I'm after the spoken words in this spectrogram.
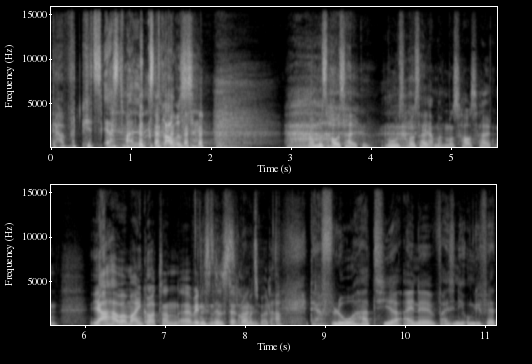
da wird jetzt erstmal nichts draus. Man muss haushalten. Man muss Ja, haushalten. man muss haushalten. Ja, aber mein Gott, dann äh, wenigstens Das ist der ist Raum jetzt mal da. Der Flo hat hier eine, weiß ich nicht, ungefähr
